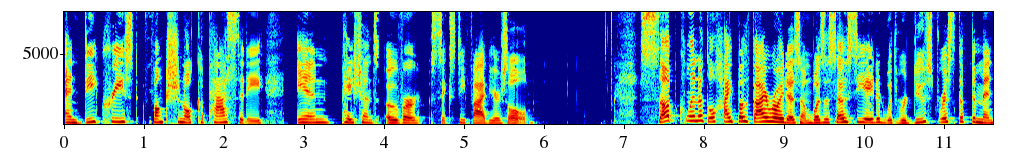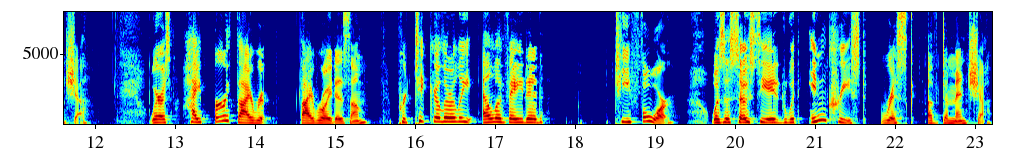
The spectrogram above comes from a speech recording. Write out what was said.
and decreased functional capacity in patients over 65 years old. Subclinical hypothyroidism was associated with reduced risk of dementia, whereas hyperthyroidism, particularly elevated T4, was associated with increased risk of dementia.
